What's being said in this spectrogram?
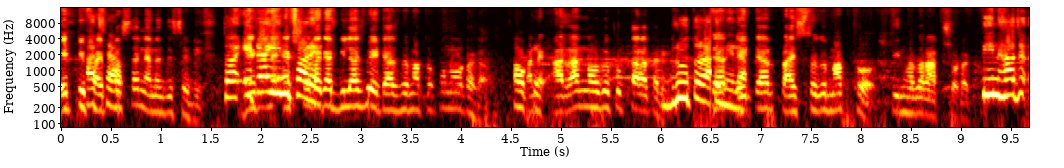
85% এনার্জি সেভিং তো এটা infrared। টাকা বিল আসবে এটা আসবে মাত্র 15 টাকা। মানে আর রান্না হবে খুব তাড়াতাড়ি। দ্রুত রাখে এটা- নিলাম। এটার প্রাইস থাকবে মাত্র 3800 টাকা। তিন হাজার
